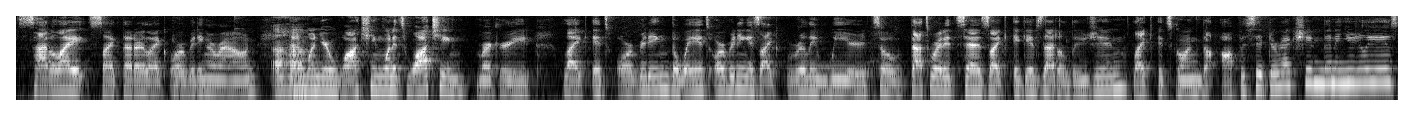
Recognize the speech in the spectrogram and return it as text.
satellites like that are like orbiting around, Uh-huh. and when you're watching, when it's watching Mercury, like it's orbiting, the way it's orbiting is like really weird. So that's what it says. Like it gives that illusion, like it's going the opposite direction than it usually is,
